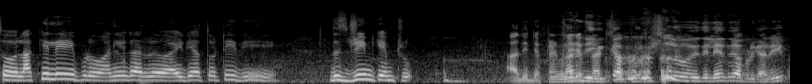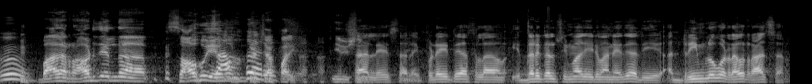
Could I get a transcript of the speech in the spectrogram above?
so luckily ఇప్పుడు అనిల్ గారు ఐడియా తోటి ఇది దిస్ డ్రీమ్ కేమ్ ట్రూ అది డెఫినెట్గా ఇంకా ప్రొఫెషనల్ ఇది లేదు కాబట్టి కానీ బాగా రాడు తేలిన సాహు ఏమో చెప్పాలి ఈ విషయం. లేదు సార్. ఎప్పుడైతే అసలు ఇద్దరు కలిసి సినిమా చేయడం అనేది అది డ్రీమ్లో కూడా రావు- రాదు సార్.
